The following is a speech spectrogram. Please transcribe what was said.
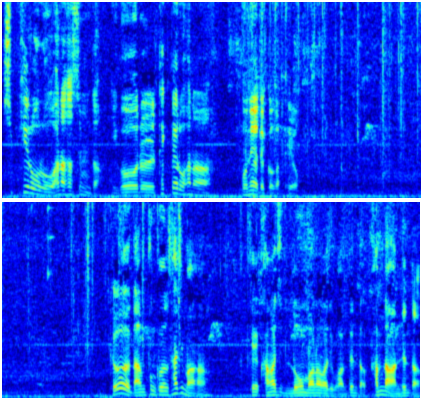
10kg로 하나 샀습니다. 이거를 택배로 하나 보내야 될 것 같아요. 그 남풍 그건 사지 마. 걔 강아지들 너무 많아가지고 안 된다. 감당 안 된다.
